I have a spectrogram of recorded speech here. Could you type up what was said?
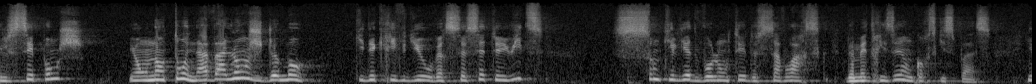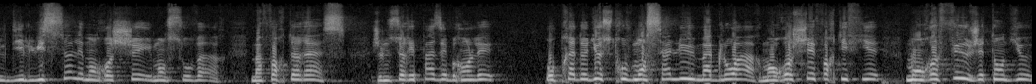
Il s'épanche et on entend une avalanche de mots qui décrivent Dieu au verset 7 et 8 sans qu'il y ait de volonté de savoir, de maîtriser encore ce qui se passe. Il dit, lui seul est mon rocher et mon sauveur, ma forteresse, je ne serai pas ébranlé. Auprès de Dieu se trouve mon salut, ma gloire, mon rocher fortifié, mon refuge est en Dieu.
